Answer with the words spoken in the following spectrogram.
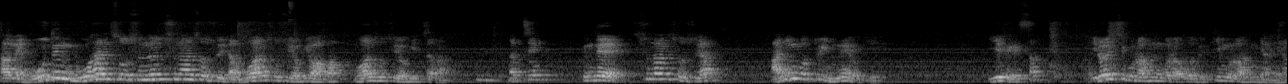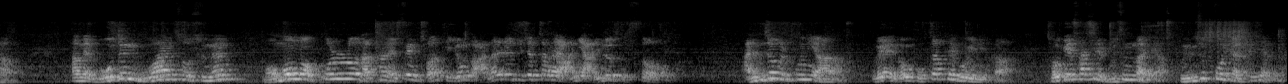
다음에 모든 무한 소수는 순환 소수이다. 무한 소수 여기 와봐. 무한 소수 여기 있잖아. 맞지? 근데 순환 소수야? 아닌 것도 있네, 여기. 이해되겠어? 이런 식으로 하는 거라고 느낌으로 하는 게 아니라 다음에 모든 무한 소수는 뭐뭐뭐 꼴로 나타낼 쌤 저한테 이런 거 안 알려주셨잖아요. 아니 알려줬어. 안 적을 뿐이야. 왜? 너무 복잡해 보이니까. 저게 사실 무슨 말이야? 분수꼴이란 뜻이야. 그냥.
